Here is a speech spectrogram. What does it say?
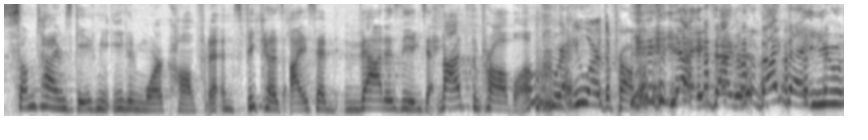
sometimes gave me even more confidence because I said that is the exact that's the problem. Right? You are the problem. yeah, exactly. the fact that you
